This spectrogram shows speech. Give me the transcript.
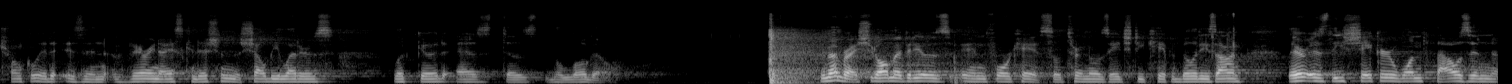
trunk lid is in very nice condition. The Shelby letters look good, as does the logo. Remember, I shoot all my videos in 4K, so turn those HD capabilities on. There is the Shaker 1000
